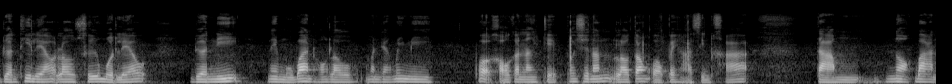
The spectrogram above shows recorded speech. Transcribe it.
เดือนที่แล้วเราซื้อหมดแล้ว เดือนนี้ในหมู่บ้านของเรามันยังไม่มี เพราะเขากำลังเก็บ เพราะฉะนั้นเราต้องออกไปหาสินค้าตามนอกบ้าน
